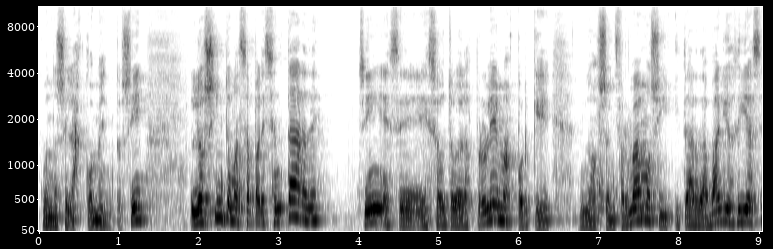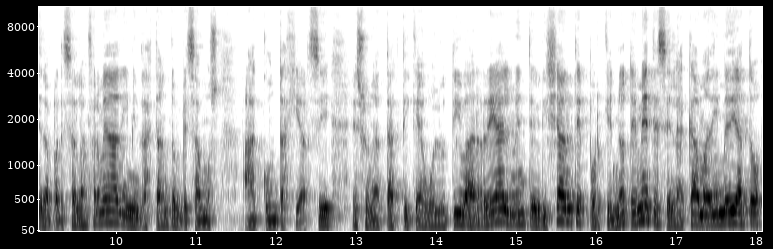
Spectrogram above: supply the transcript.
cuando se las comento. ¿sí? Los síntomas aparecen tarde, ¿sí? Ese es otro de los problemas porque nos enfermamos y, tarda varios días en aparecer la enfermedad y mientras tanto empezamos a contagiar. ¿sí? Es una táctica evolutiva realmente brillante porque no te metes en la cama de inmediato,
